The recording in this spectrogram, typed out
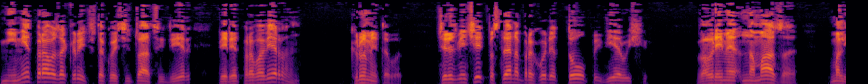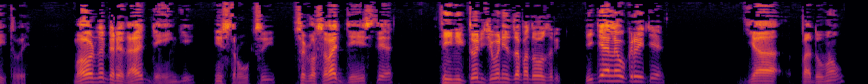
не имеет права закрыть в такой ситуации дверь перед правоверным. Кроме того, через мечеть постоянно проходят толпы верующих. Во время намаза, молитвы, можно передать деньги, инструкции, согласовать действия, и никто ничего не заподозрит. Идеальное укрытие. Я подумал,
